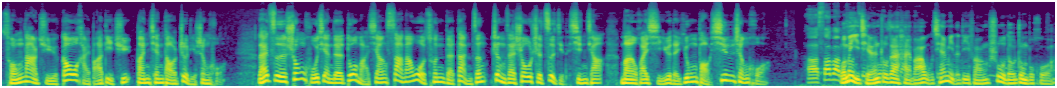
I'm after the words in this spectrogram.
从纳曲高海拔地区搬迁到这里生活。来自双湖县的多玛乡萨那沃村的旦增正在收拾自己的新家，满怀喜悦地拥抱新生活。我们以前住在海拔五千米的地方，树都种不活。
